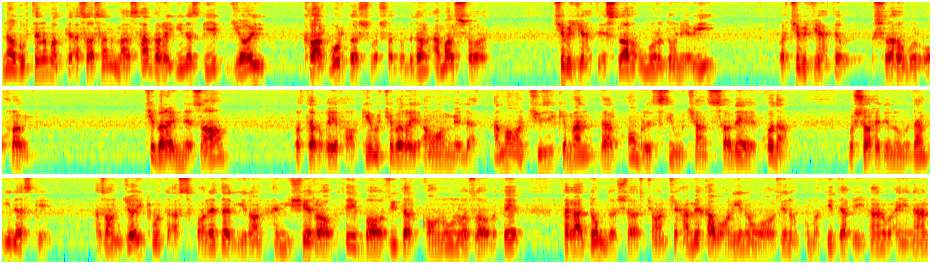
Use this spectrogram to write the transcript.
ناگفته نماد که اساسا مذهب برای این است که یک جای کاربرد داشته باشد و بدان عمل شود چه به جهت اصلاح امور دنیوی و چه به جهت اصلاح امور اخروی چه برای نظام و طبقه حاکم و چه برای عوام ملت. اما آن چیزی که من در عمر سی و چند ساله خودم مشاهده نمودم این است که از آن جایی که متاسفانه در ایران همیشه رابطه بازی در قانون و ضابطه تقدم داشته است چنانچه همه قوانین و موازین حکومتی دقیقا و عینا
